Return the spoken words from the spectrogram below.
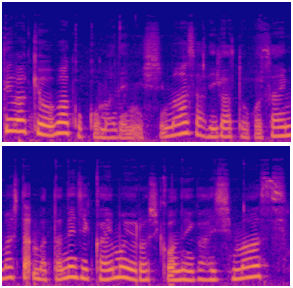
では今日はここまでにします。ありがとうございました。またね次回もよろしくお願いします。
